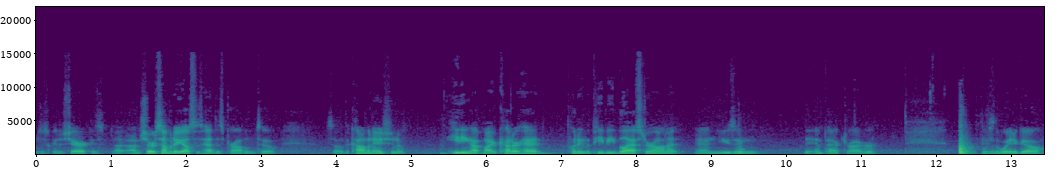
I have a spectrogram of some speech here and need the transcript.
I'm just going to share it because I'm sure somebody else has had this problem too. So the combination of heating up my cutter head, putting the PB blaster on it, and using the impact driver was the way to go.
